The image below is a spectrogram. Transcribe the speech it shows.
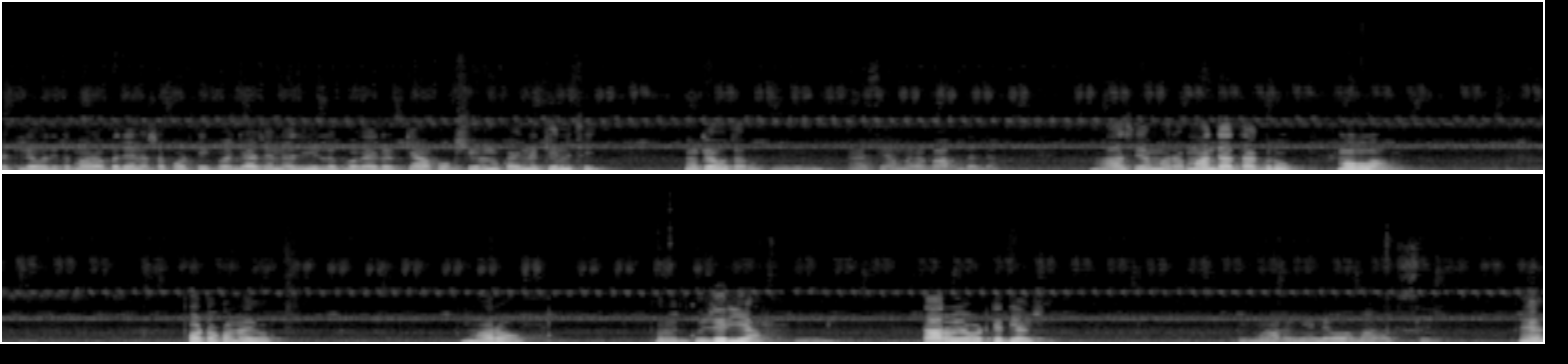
એટલે બધી તમારા બધાના સપોર્ટથી પગ્યા છે ને હજી લગભગ આગળ ક્યાં પૂછશે એનું કાંઈ નક્કી નથી. શું કેવું તારું? આ છે અમારા બાપ દાદા આ છે અમારા માંધાતા ગ્રુપ મહુવા. ફોટો કોનો આવ્યો મારો ભરત ગુજરિયા. તારો એવોર્ડ ક્યાંથી આવશે મારે ને લેવા મારા છે. હે?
